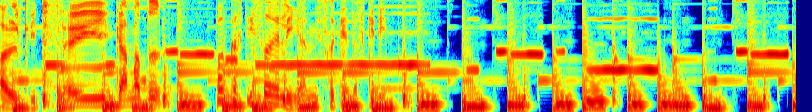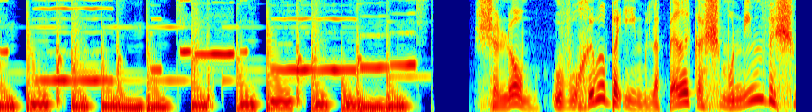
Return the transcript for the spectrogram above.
על כתפי גמדים. פודקאסט ישראלי על משחקי תפקידים. שלום וברוכים הבאים לפרק ה-88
